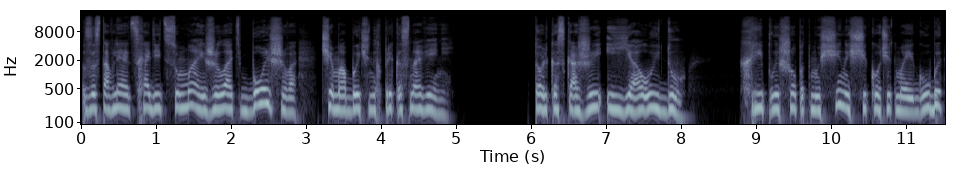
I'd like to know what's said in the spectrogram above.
заставляет сходить с ума и желать большего, чем обычных прикосновений. «Только скажи, и я уйду», Хриплый шепот мужчины щекочет мои губы,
